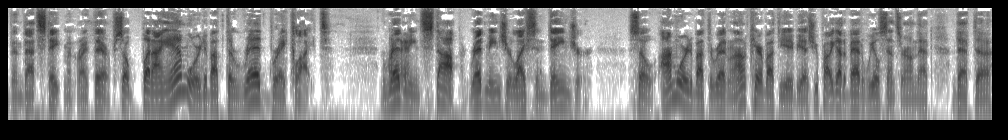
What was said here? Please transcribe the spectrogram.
than that statement right there. So, but I am worried about the red brake light. Red Okay. means stop. Red means your life's in danger. So I'm worried about the red one. I don't care about the ABS. You probably got a bad wheel sensor on that that uh,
